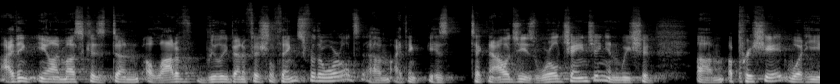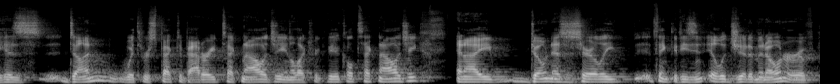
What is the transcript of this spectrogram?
I think Elon Musk has done a lot of really beneficial things for the world. Um, I think his technology is world changing, and we should um, appreciate what he has done with respect to battery technology and electric vehicle technology. And I don't necessarily think that he's an illegitimate owner of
